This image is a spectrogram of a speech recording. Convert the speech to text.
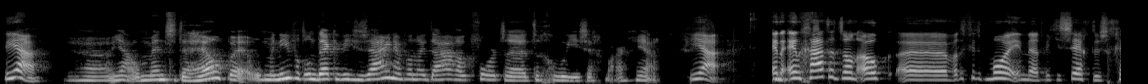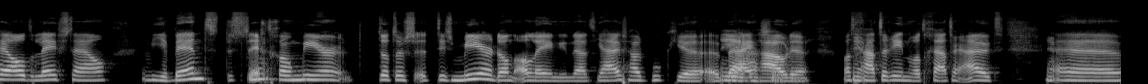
Ja. Uh, ja, om mensen te helpen, om in ieder geval te ontdekken wie ze zijn en vanuit daar ook voor te, te groeien, zeg maar. Ja. Ja, en, en gaat het dan ook, uh, wat ik vind het mooi inderdaad wat je zegt, dus geld, leefstijl, wie je bent. Dus het is echt gewoon meer, dat er, het is meer dan alleen inderdaad je huishoudboekje uh, bijhouden. Ja, wat ja. gaat erin, wat gaat eruit. Uh,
